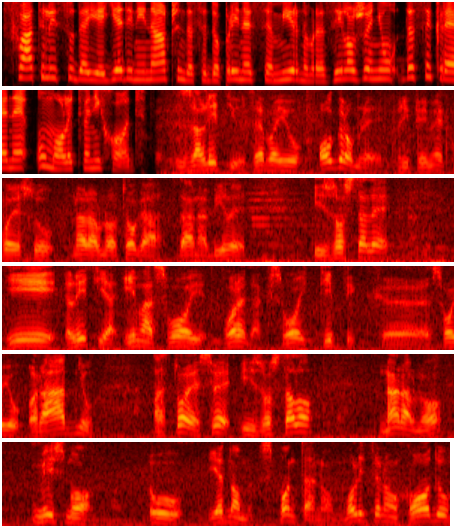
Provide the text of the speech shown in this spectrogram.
shvatili su da je jedini način da se doprinese mirnom raziloženju da se krene u molitveni hod. Za litiju trebaju ogromne pripreme koje su naravno od toga dana bile izostale i litija ima svoj poredak, svoj tipik, e, svoju radnju, a to je sve izostalo. Naravno, mi smo u jednom spontanom molitvenom hodu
